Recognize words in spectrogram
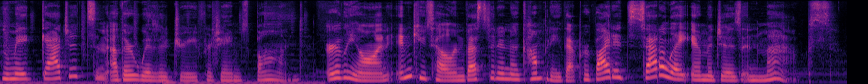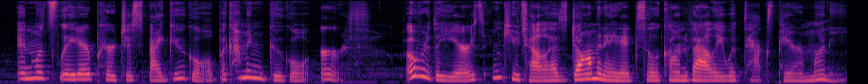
who made gadgets and other wizardry for James Bond. Early on, In-Q-Tel invested in a company that provided satellite images and maps, and was later purchased by Google, becoming Google Earth. Over the years, In-Q-Tel has dominated Silicon Valley with taxpayer money.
